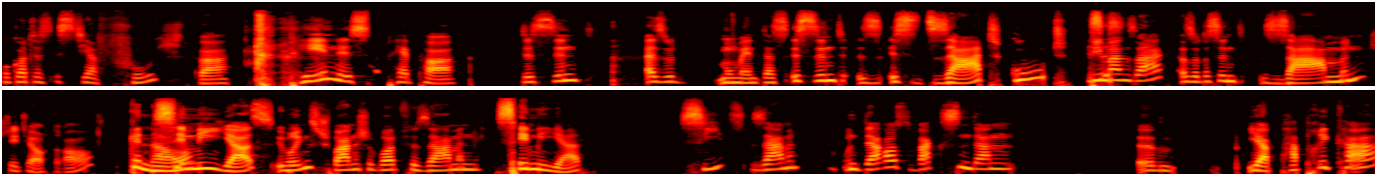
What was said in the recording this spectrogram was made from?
Oh Gott, das ist ja furchtbar. Penispepper. Das sind, also, Moment, das ist, sind, ist Saatgut, wie man sagt. Also, das sind Samen, steht ja auch drauf. Genau. Semillas, übrigens, spanische Wort für Samen. Semillas. Seeds, Samen. Und daraus wachsen dann, ähm, ja, Paprika,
